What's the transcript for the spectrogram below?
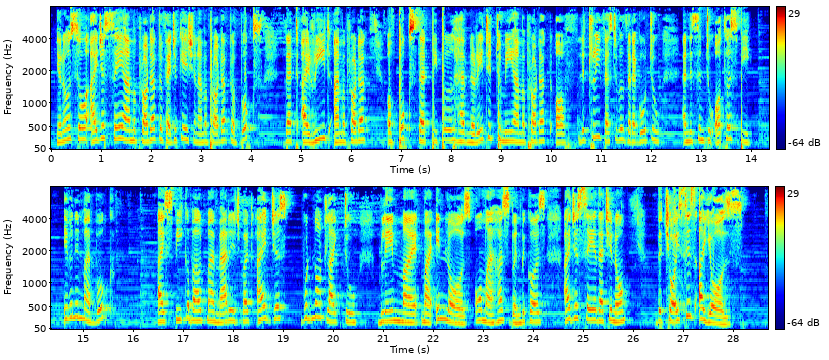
You know, so I just say I'm a product of education. I'm a product of books that I read. I'm a product of books that people have narrated to me. I'm a product of literary festivals that I go to and listen to authors speak. Even in my book, I speak about my marriage, but I just would not like to blame my, my in-laws or my husband because I just say that, you know, the choices are yours.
